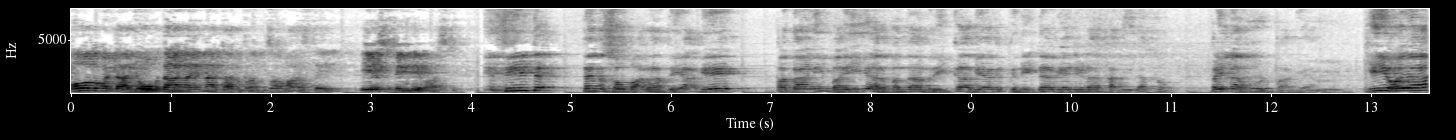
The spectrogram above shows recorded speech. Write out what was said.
ਬਹੁਤ ਵੱਡਾ ਯੋਗਦਾਨ ਹੈ ਇਹਨਾਂ ਕਾਨਫਰੰਸਾਂ ਵਾਸਤੇ, ਇਸ ਮੇਲੇ ਵਾਸਤੇ। ਸੀਟ 312 ਤੇ ਆ ਗਏ। ਪਤਾ ਨਹੀਂ 22000 ਬੰਦਾ ਅਮਰੀਕਾ ਗਿਆ ਕਿ ਕੈਨੇਡਾ ਗਿਆ, ਜਿਹੜਾ ਅਕਾਲੀ ਦਲ ਨੂੰ ਪਹਿਲਾਂ ਵੋਟ ਪਾ ਗਿਆ। ਕੀ ਹੋਇਆ?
